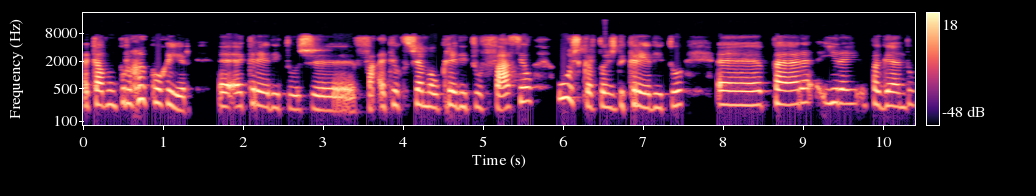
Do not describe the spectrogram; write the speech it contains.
acabam por recorrer a créditos, eh, aquilo que se chama o crédito fácil, os cartões de crédito, eh, para irem pagando,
